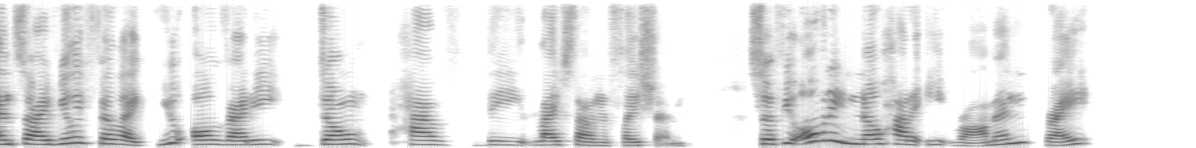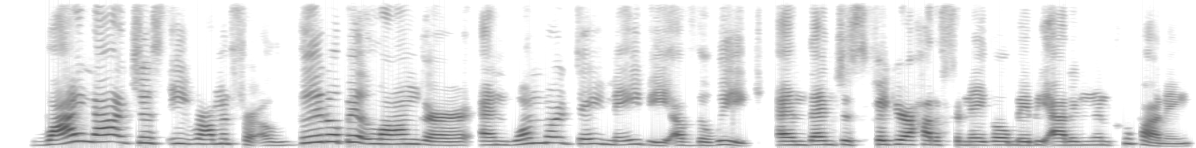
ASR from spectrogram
And so I really feel like you already don't have the lifestyle inflation. So if you already know how to eat ramen, right? Why not just eat ramen for a little bit longer and one more day maybe of the week and then just figure out how to finagle, maybe adding in couponing,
